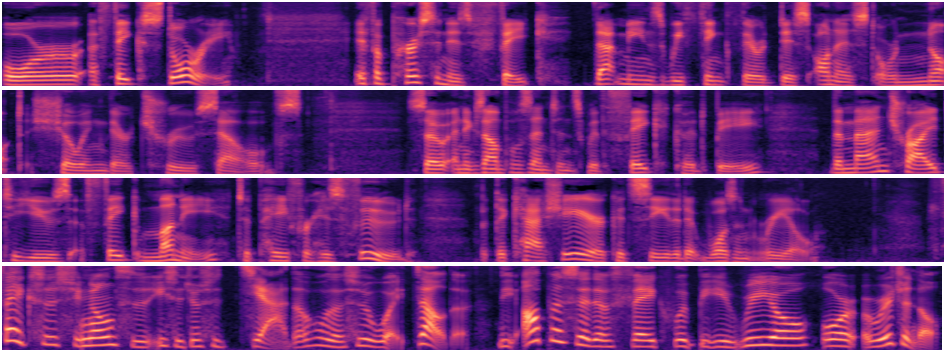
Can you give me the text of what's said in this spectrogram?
or a fake story. If a person is fake, that means we think they're dishonest or not showing their true selves. So, an example sentence with fake could be The man tried to use fake money to pay for his food, but the cashier could see that it wasn't real. Fake 是形容词，意思就是假的或者是伪造的。The opposite of fake would be real or original.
